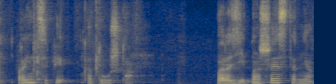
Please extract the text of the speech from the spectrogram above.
в принципі, катушка. Паразитна шестерня.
